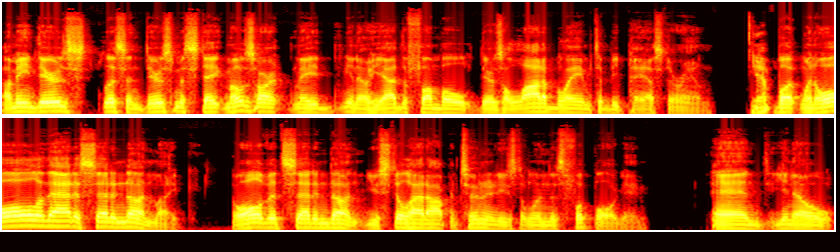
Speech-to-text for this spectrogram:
I mean, there's listen, there's mistake. Mostert made, you know, he had the fumble. There's a lot of blame to be passed around. Yep. But when all of that is said and done, Mike, all of it's said and done, you still had opportunities to win this football game. And, you know,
